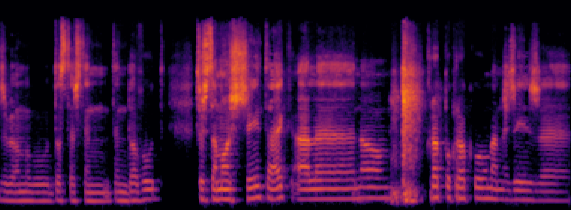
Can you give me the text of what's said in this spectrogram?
żeby on mógł dostać ten, ten dowód tożsamości, tak, ale no krok po kroku mam nadzieję, że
